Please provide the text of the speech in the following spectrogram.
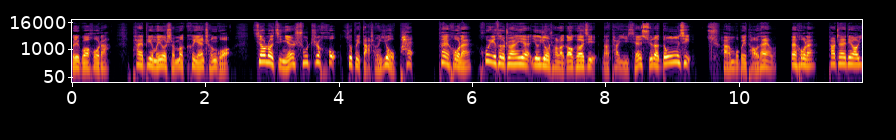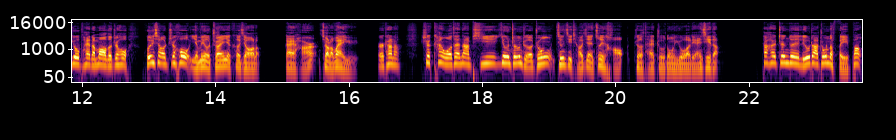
回国后的他也并没有什么科研成果，教了几年书之后就被打成右派，再后来灰色专业又用上了高科技，那他以前学的东西全部被淘汰了。再后来他摘掉右派的帽子之后，回校之后也没有专业课教了。改行教了外语，而他呢是看我在那批应征者中经济条件最好，这才主动与我联系的。他还针对刘大忠的诽谤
